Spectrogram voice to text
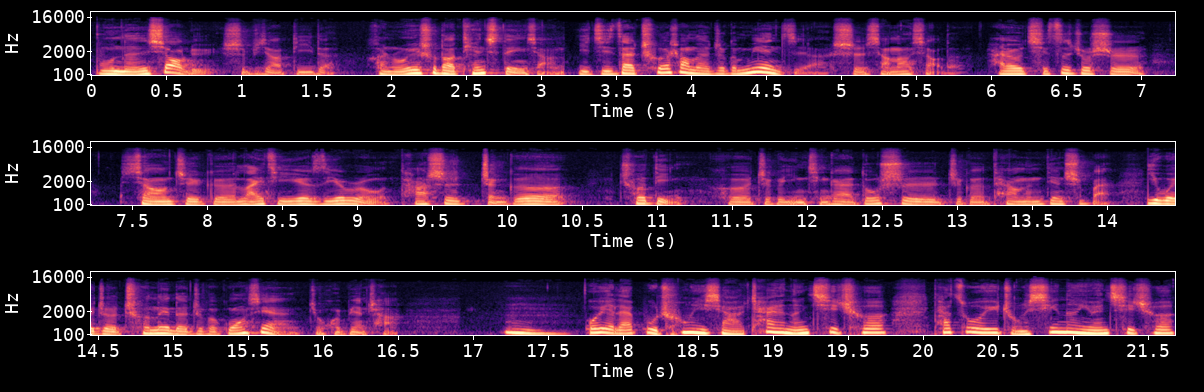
补能效率是比较低的，很容易受到天气的影响，以及在车上的这个面积啊是相当小的。还有其次就是像这个 Lightyear Zero，它是整个车顶和这个引擎盖都是这个太阳能电池板，意味着车内的这个光线就会变差。嗯，我也来补充一下，太阳能汽车它作为一种新能源汽车，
